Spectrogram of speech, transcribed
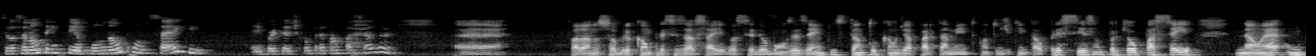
Se você não tem tempo ou não consegue, é importante contratar um passeador. Falando sobre o cão precisar sair, você deu bons exemplos. Tanto o cão de apartamento quanto de quintal precisam, porque o passeio não é um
